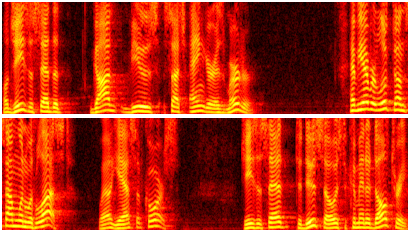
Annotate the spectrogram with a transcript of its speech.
Well, Jesus said that God views such anger as murder. Have you ever looked on someone with lust? Well, yes, of course. Jesus said to do so is to commit adultery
